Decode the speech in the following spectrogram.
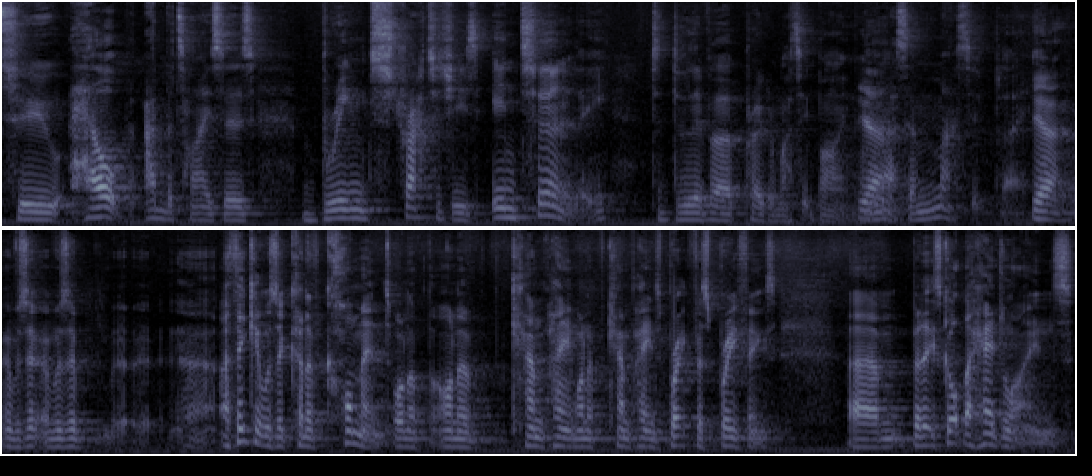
to help advertisers bring strategies internally to deliver programmatic buying. Yeah. And that's a massive play. Yeah, it was a, it was a uh, I think it was a kind of comment on a on a campaign one of campaign's breakfast briefings, um, but it's got the headlines,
